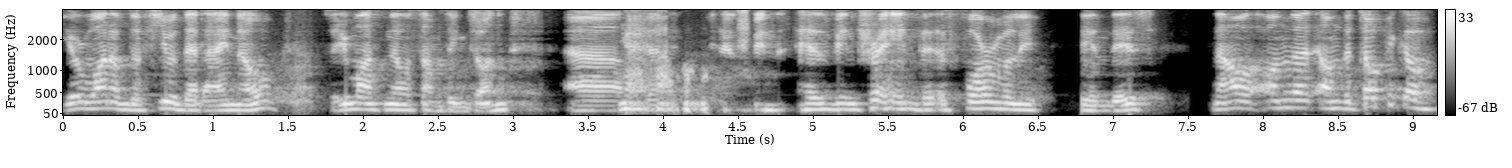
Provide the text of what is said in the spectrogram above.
you're one of the few that I know. So you must know something, John, uh, that has been, has been trained formally in this. Now, on the on the topic of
